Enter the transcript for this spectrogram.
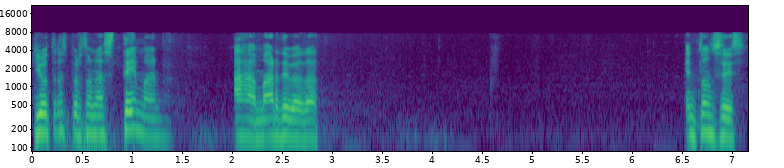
que otras personas teman a amar de verdad. Entonces,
